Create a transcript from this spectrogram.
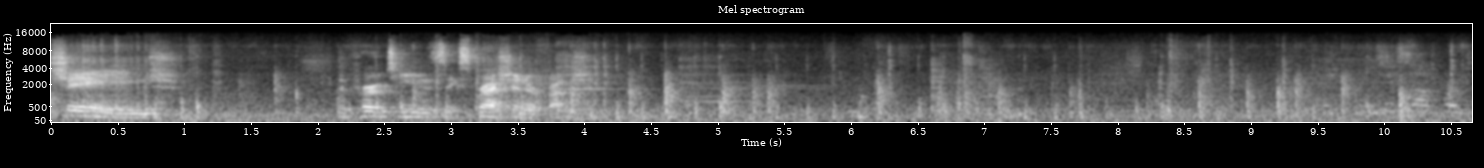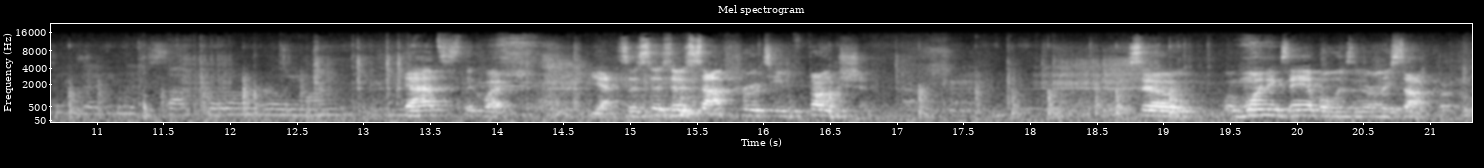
change the protein's expression or function. When you say stop protein, does that mean like a early on? That's the question. Yeah, so, so, so stop protein function. So one example is an early stop protein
